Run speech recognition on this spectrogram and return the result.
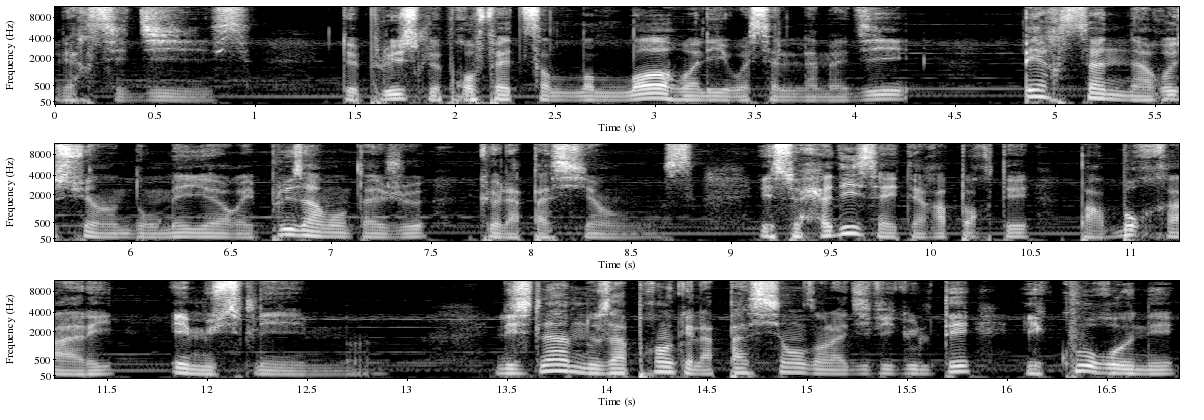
verset 10. De plus, le prophète sallallahu alayhi wa sallam a dit personne n'a reçu un don meilleur et plus avantageux que la patience. Et ce hadith a été rapporté par Bukhari et Muslim. L'islam nous apprend que la patience dans la difficulté est couronnée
